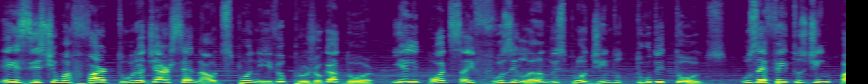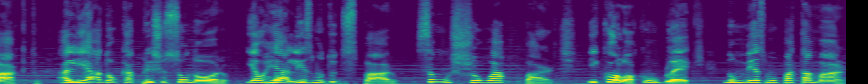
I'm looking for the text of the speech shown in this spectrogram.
existe uma fartura de arsenal disponível para o jogador, e ele pode sair fuzilando, explodindo tudo e todos. Os efeitos de impacto, aliado ao capricho sonoro e ao realismo do disparo, são um show à parte e colocam Black no mesmo patamar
